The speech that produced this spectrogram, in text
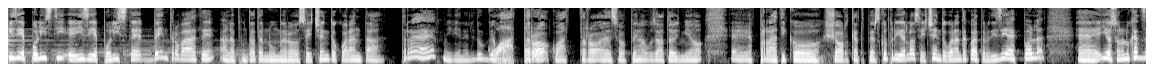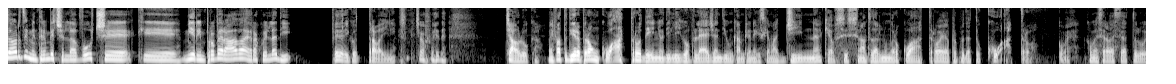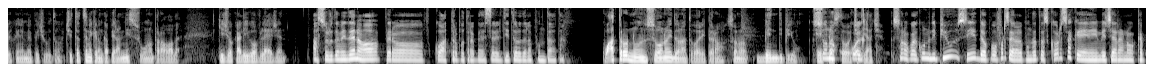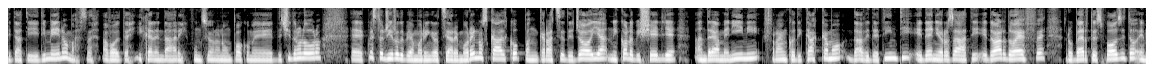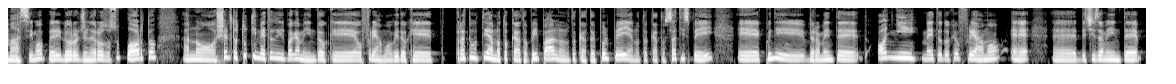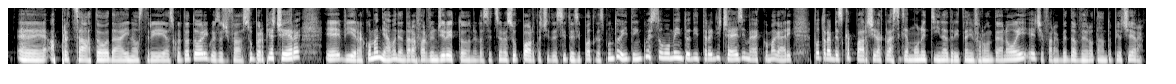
Easy Appolisti e Easy Appoliste, ben trovate alla puntata numero 643, mi viene il dubbio. 4. 4, adesso ho appena usato il mio eh, pratico shortcut per scoprirlo, 644 di Easy Apple. Eh, io sono Luca Zorzi, mentre invece la voce che mi rimproverava era quella di Federico Travaini. Ciao Fede. Ciao Luca, mi hai fatto dire però un 4 degno di League of Legends di un campione che si chiama Jin, che è ossessionato dal numero 4 e ha proprio detto 4, come, come se l'avesse detto lui, quindi mi è piaciuto. Citazione che non capirà nessuno, però vabbè, chi gioca a League of Legends. Assolutamente no, però 4 potrebbe essere il titolo della puntata. 4 non sono i donatori però, sono ben di più e Sono questo qual- ci piace. Sono qualcuno di più, sì, dopo forse era la puntata scorsa che invece erano capitati di meno, ma a volte i calendari funzionano un po' come decidono loro. Eh, questo giro dobbiamo ringraziare Moreno Scalco, Pancrazio De Gioia, Nicola Bisceglie, Andrea Menini, Franco Di Caccamo, Davide Tinti, Edenio Rosati, Edoardo F, Roberto Esposito e Massimo per il loro generoso supporto. Hanno scelto tutti i metodi di pagamento che offriamo. Vedo che tra tutti hanno toccato PayPal, hanno toccato Apple Pay, hanno toccato Satispay e quindi veramente ogni metodo che offriamo è eh, decisamente eh, apprezzato dai nostri ascoltatori, questo ci fa super piacere e vi raccomandiamo di andare a farvi un giretto nella sezione supportaci del sito easypodcast.it in questo momento di tredicesime, ecco magari potrebbe scapparci la classica monetina dritta in fronte a noi e ci farebbe davvero tanto piacere.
